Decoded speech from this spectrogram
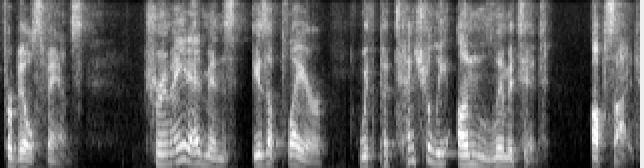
for Bills fans. Tremaine Edmunds is a player with potentially unlimited upside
